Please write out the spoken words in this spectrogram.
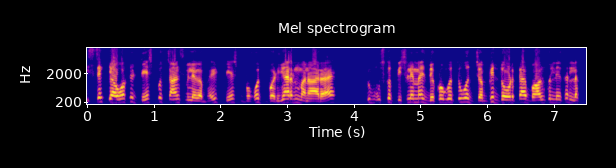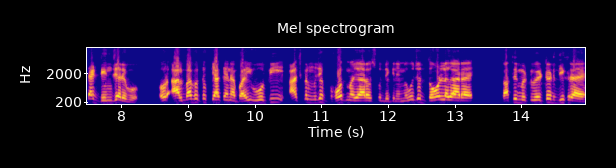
इससे क्या हुआ कि डेस्ट को चांस मिलेगा। भाई डेस्ट बहुत बढ़िया रन बना रहा है। तुम उसको पिछले मैच देखोगे तो वो जब भी दौड़ता है, बॉल को लेकर लगता है डेंजर है वो। और आलबा को तो क्या कहना भाई, वो भी आजकल मुझे बहुत मज़ा आ रहा है उसको देखने में। वो जो दौड़ लगा रहा है, काफ़ी मोटिवेटेड दिख रहा है।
